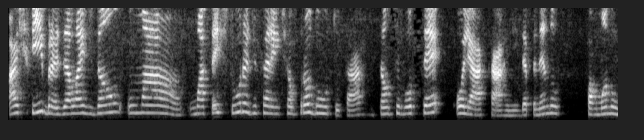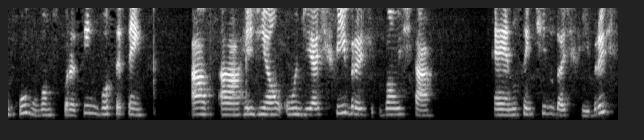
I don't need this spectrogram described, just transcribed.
as fibras, elas dão uma, uma textura diferente ao produto, tá? Então, se você olhar a carne, dependendo formando um cubo, vamos por assim, você tem as, a região onde as fibras vão estar é, no sentido das fibras,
